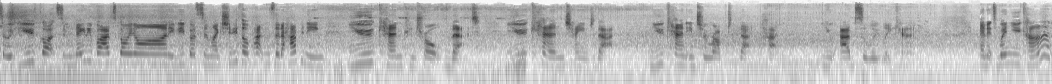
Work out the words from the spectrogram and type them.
So if you've got some negative vibes going on, if you've got some like shitty thought patterns that are happening, you can control that. You can change that. You can interrupt that pattern. You absolutely can and it's when you can't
